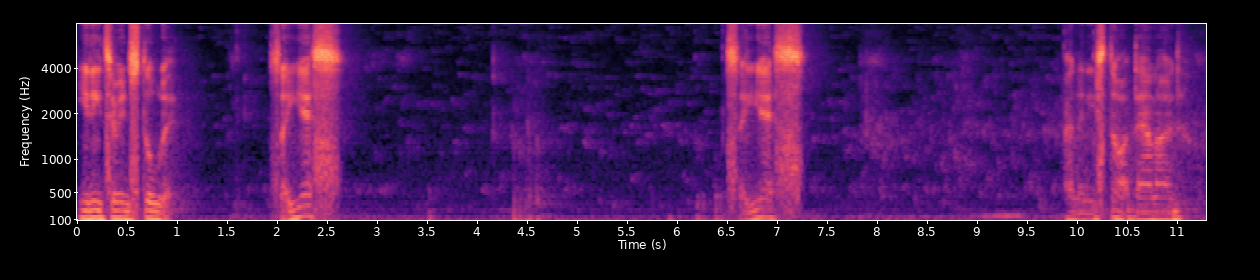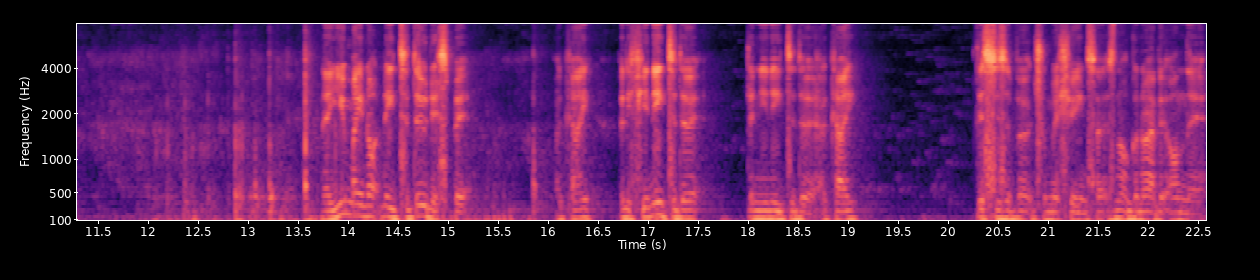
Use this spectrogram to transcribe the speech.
you need to install it. Say yes. Say yes and then you start download. Now you may not need to do this bit okay? But if you need to do it then you need to do it okay? This is a virtual machine so it's not going to have it on there.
